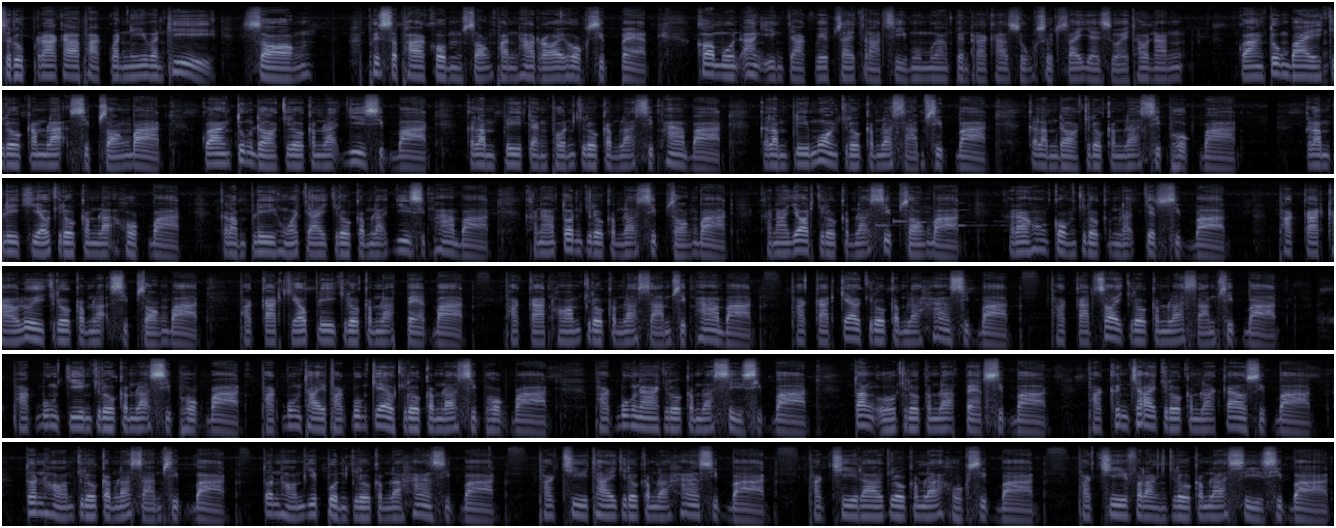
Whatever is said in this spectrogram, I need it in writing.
สรุปราคาผักวันนี้วันที่ 2 พฤษภาคม 2568 ข้อมูลอ้างอิงจากเว็บไซต์ตลาดสี่มุมเมืองเป็นราคาสูงสุดไซส์ใหญ่สวยเท่านั้น กวางตุ้งใบกิโลกรัมละ 12 บาท กวางตุ้งดอกกิโลกรัมละ 20 บาทกะลำปลีแต่งผลกิโลกรัมละ 15 บาทกะลำปลีม่วงกิโลกรัมละ 30 บาทกะลำดอกกิโลกรัมละ 16 บาทกะลำปลีเขียวกิโลกรัมละ 6 บาท กล่ำปลีหัวใจกิโลกรัมละ 25 บาทคะน้าต้นกิโลกรัมละ 12 บาทคะน้ายอดกิโลกรัมละ 12 บาทคะน้าฮ่องกงกิโลกรัมละ 70 บาท ผักกาดขาวลุยกิโลกรัมละ 12 บาท ผักกาดเขียวปลีกิโลกรัมละ 8 บาท ผักกาดหอมกิโลกรัมละ 35 บาท ผักกาดแก้วกิโลกรัมละ 50 บาท ผักกาดสร้อยกิโลกรัมละ 30 บาท ผักบุ้งจีนกิโลกรัมละ 16 บาท ผักบุ้งไทย ผักบุ้งแก้วกิโลกรัมละ 16 บาท ผักบุ้งนากิโลกรัมละ 40 บาท ตั้งโอกิโลกรัมละ 80 บาท ผักขึ้นช่ายกิโลกรัมละ 90 บาท ต้นหอมกิโลกรัมละ 30 บาท ต้นหอมญี่ปุ่นกิโลกรัมละ 50 บาท ผักชีไทยกิโลกรัมละ 50 บาท ผักชีลาวกิโลกรัมละ 60 บาท ผักชีฝรั่งกิโลกรัมละ 40 บาท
